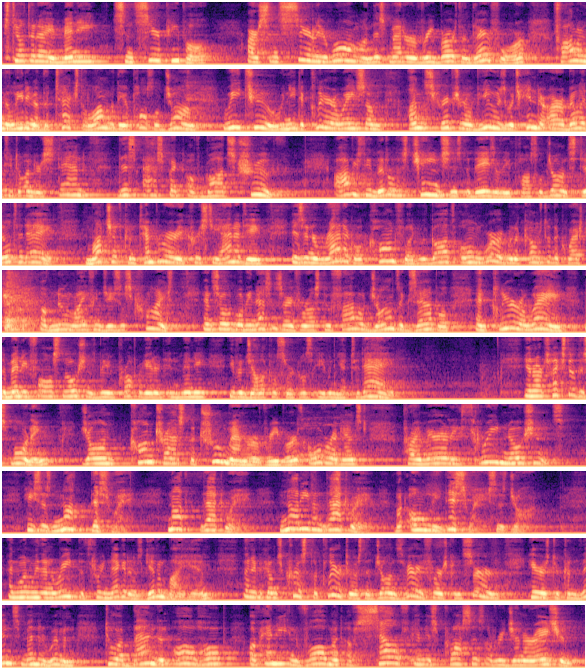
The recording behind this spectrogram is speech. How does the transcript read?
Still today, many sincere people are sincerely wrong on this matter of rebirth, and therefore, following the leading of the text along with the Apostle John, we too we need to clear away some unscriptural views which hinder our ability to understand this aspect of God's truth. Obviously, little has changed since the days of the Apostle John. Still today, much of contemporary Christianity is in radical conflict with God's own word when it comes to the question of new life in Jesus Christ. And so it will be necessary for us to follow John's example and clear away the many false notions being propagated in many evangelical circles even yet today. In our text of this morning, John contrasts the true manner of rebirth over against primarily three notions. He says, not this way, not that way, not even that way, but only this way, says John. And when we then read the three negatives given by him, then it becomes crystal clear to us that John's very first concern here is to convince men and women to abandon all hope of any involvement of self in this process of regeneration.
